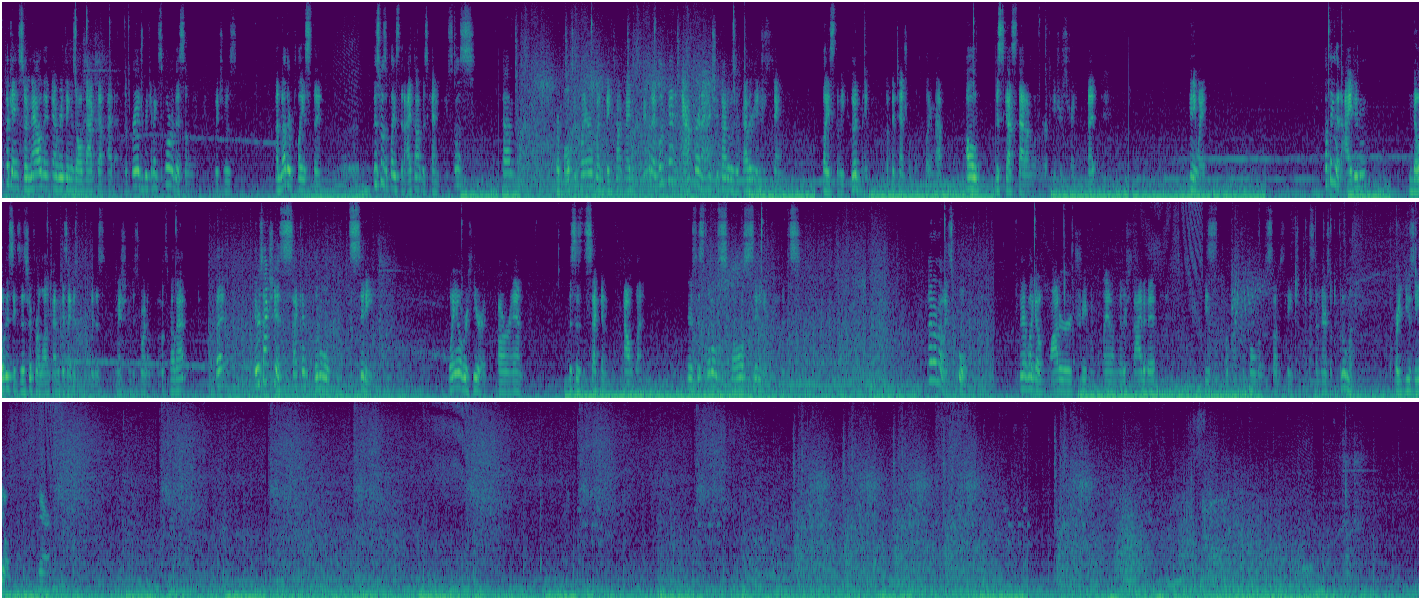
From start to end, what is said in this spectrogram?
Okay, so now that everything is all backed up by that bridge, we can explore this little area, which was another place that this was a place that I thought was kind of useless um, for multiplayer when Big Talk 93, but I looked at it after and I actually thought it was a rather interesting place that we could make a potential multiplayer map. I'll discuss that on one of our future streams, but anyway. Something that I didn't notice existed for a long time because I just did this mission, destroyed all the boats and all that, but there's actually a second little city way over here at end. This is the second outlet. There's this little small city that's I don't know, it's cool. We have like a water treatment plant on the other side of it. These electrical little substations, and there's a puma or Uzil there.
